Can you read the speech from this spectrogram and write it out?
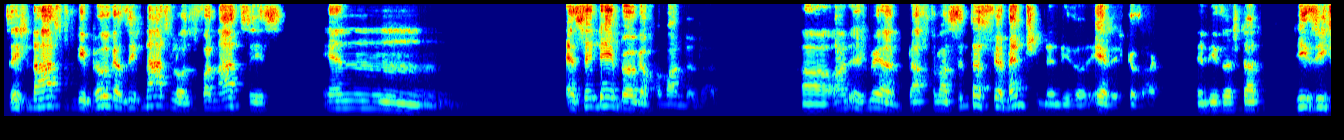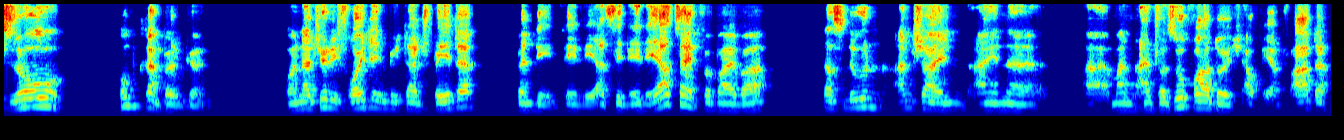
sich naht, die Bürger sich nahtlos von Nazis in SED-Bürger verwandelt hat. Äh, und ich mir dachte, was sind das für Menschen in dieser, ehrlich gesagt, in dieser Stadt, die sich so umkrempeln können. Und natürlich freute ich mich dann später, wenn die, die, als die DDR-Zeit vorbei war, dass nun anscheinend eine, äh, man ein Versuch war durch auch ihren Vater,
